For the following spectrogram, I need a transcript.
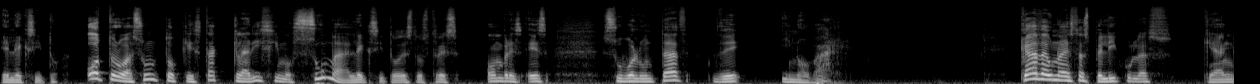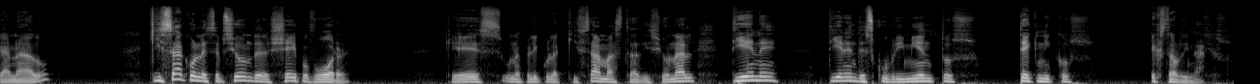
el éxito. Otro asunto que está clarísimo, suma al éxito de estos tres hombres, es su voluntad de innovar. Cada una de estas películas que han ganado, quizá con la excepción de Shape of Water, que es una película quizá más tradicional, tiene, tienen descubrimientos técnicos extraordinarios.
